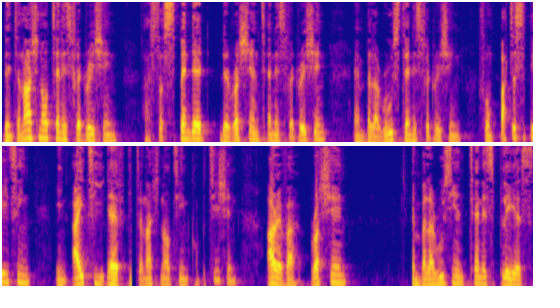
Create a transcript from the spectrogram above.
the International Tennis Federation has suspended the Russian Tennis Federation and Belarus Tennis Federation from participating in ITF international team competition. However, Russian and Belarusian tennis players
